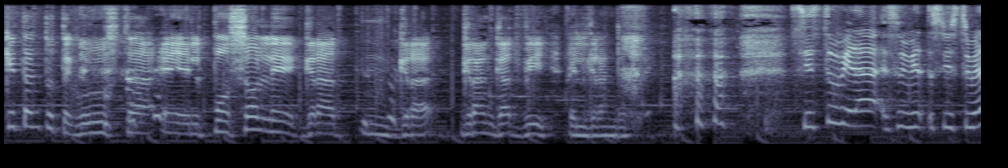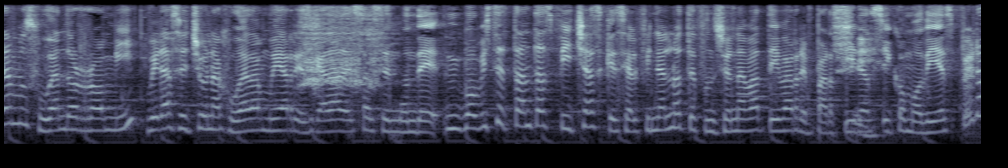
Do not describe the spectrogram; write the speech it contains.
¿Qué tanto te gusta el pozole Gran Gatsby, el Gran Gatsby? si estuviera, si estuviéramos jugando Romy, hubieras hecho una jugada muy arriesgada de esas en donde moviste tantas fichas que si al final no te funcionaba te iba a repartir así como 10, pero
